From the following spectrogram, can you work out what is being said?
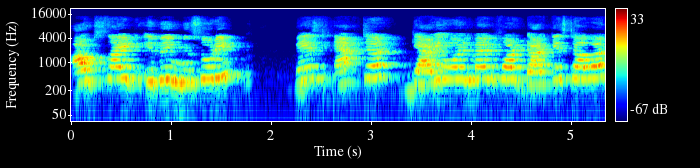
outside Ebbing, Missouri. Best actor Gary Oldman for darkest Hour.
